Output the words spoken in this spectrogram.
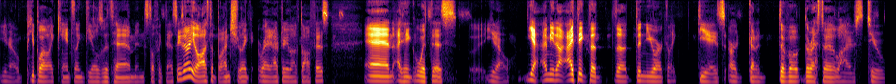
you know, people are like canceling deals with him and stuff like that. So he's already lost a bunch, like right after he left office. And I think with this, uh, you know, yeah, I mean, I, I think the the the New York like DAs are gonna devote the rest of their lives to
